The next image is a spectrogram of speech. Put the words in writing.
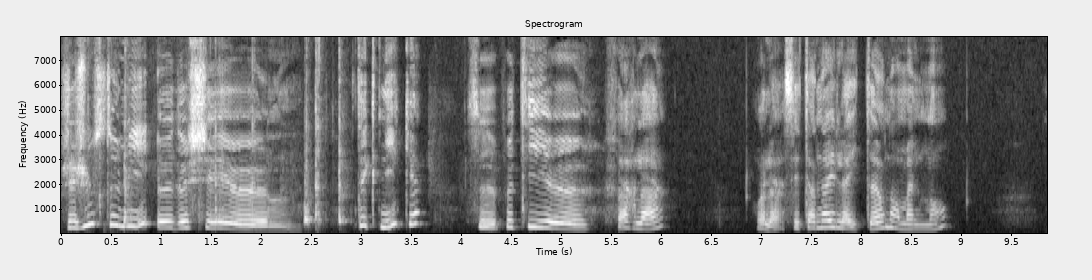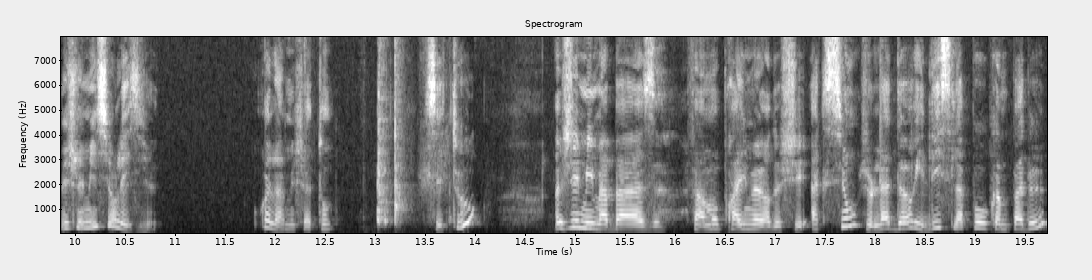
J'ai juste mis euh, de chez euh, Technique ce petit phare là. Voilà, c'est un highlighter normalement. Mais je l'ai mis sur les yeux. Voilà mes chatons. C'est tout. J'ai mis ma base enfin mon primer de chez Action, je l'adore, il lisse la peau comme pas deux.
